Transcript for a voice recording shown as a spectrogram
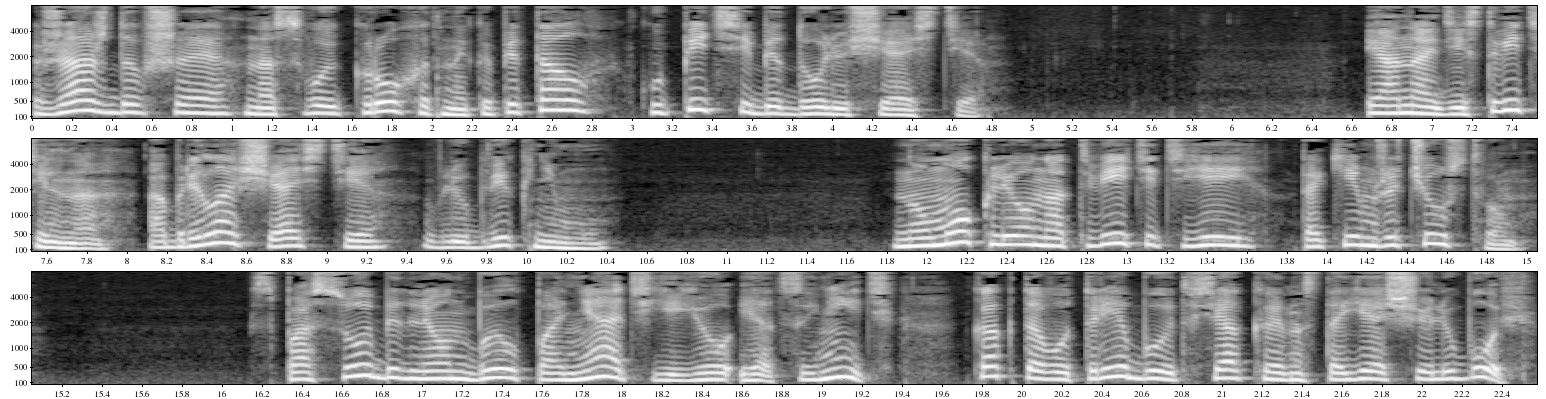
жаждавшая на свой крохотный капитал купить себе долю счастья. И она действительно обрела счастье в любви к нему. Но мог ли он ответить ей таким же чувством? Способен ли он был понять ее и оценить, как того требует всякая настоящая любовь?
